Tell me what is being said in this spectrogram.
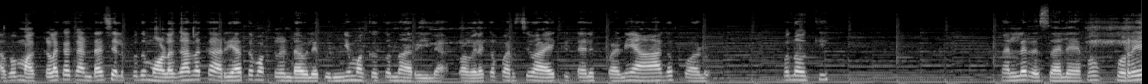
അപ്പം മക്കളൊക്കെ കണ്ടാൽ ചിലപ്പോൾ ഇത് മുളകാന്നൊക്കെ അറിയാത്ത മക്കളുണ്ടാവില്ലേ? കുഞ്ഞു മക്കൾക്കൊന്നും അറിയില്ല. അപ്പോൾ അവരൊക്കെ പറിച്ച് വായക്കിട്ടാൽ പണി ആകെ പാടും അപ്പോൾ നോക്കി. നല്ല രസമല്ലേ അപ്പോൾ കുറേ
